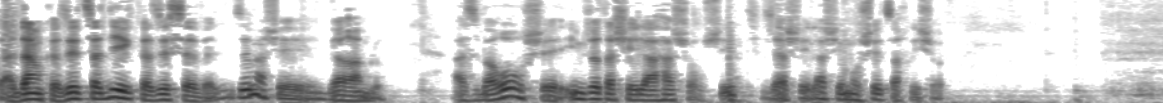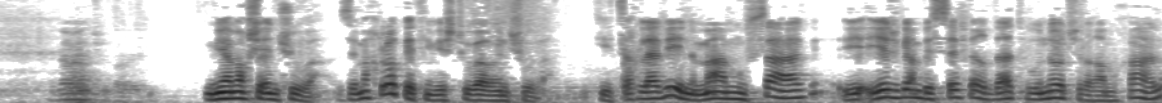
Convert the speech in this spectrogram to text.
אדם כזה צדיק, כזה סבל? זה מה שגרם לו. אז ברור שאם זאת השאלה השורשית, זו השאלה שמשה צריך לשאול. מי אמר שאין תשובה? זה מחלוקת אם יש תשובה או אין תשובה. כי צריך להבין מה המושג, יש גם בספר דת תבונות של רמח"ל,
